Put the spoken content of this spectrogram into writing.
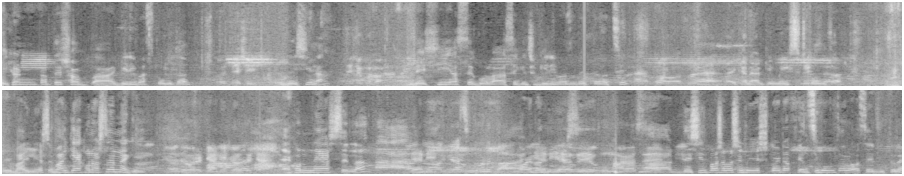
এইখানটাতে সব গিরিবাস কবুতর? দেশি। না? দেশি আছে গোলা আছে কিছু গিরিবাজও দেখতে পাচ্ছি। হ্যাঁ এখানে আর কি মিক্সড কবুতর। এই ভাই নিয়ে আসছে। ভাই কি এখন আসছেন নাকি? এখন নিয়ে আসছেন না। আর দেশির পাশাপাশি বেশ কয়টা ফেন্সি কবুতরও আছে এর ভিতরে।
